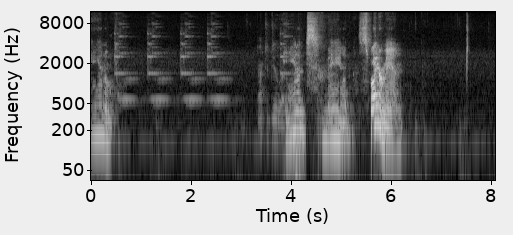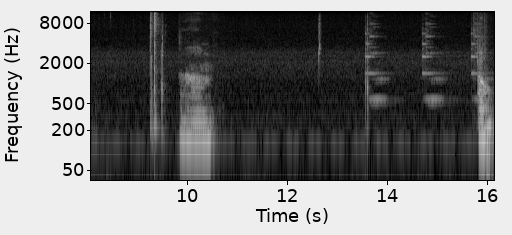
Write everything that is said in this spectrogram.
Animal. Doctor Dolittle. Ant Man. Spider Man. Um. Oh.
